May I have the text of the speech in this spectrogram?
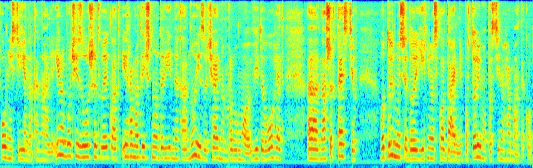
повністю є на каналі і робочий зошит, виклад, і граматичного довідника. Ну і, звичайно, ми робимо відеоогляд е, наших тестів, готуємося до їхнього складання, повторюємо постійно граматику.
